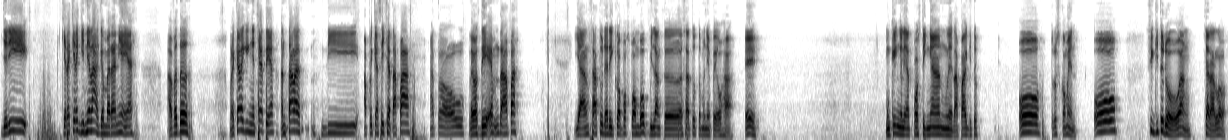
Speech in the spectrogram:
Jadi kira-kira gini lah gambarannya ya. Apa tuh? Mereka lagi ngechat ya, entahlah di aplikasi chat apa atau lewat DM entah apa. Yang satu dari kelompok SpongeBob bilang ke satu temennya POH, eh, mungkin ngelihat postingan, ngelihat apa gitu. Oh, terus komen, oh, sih gitu doang cara lo.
